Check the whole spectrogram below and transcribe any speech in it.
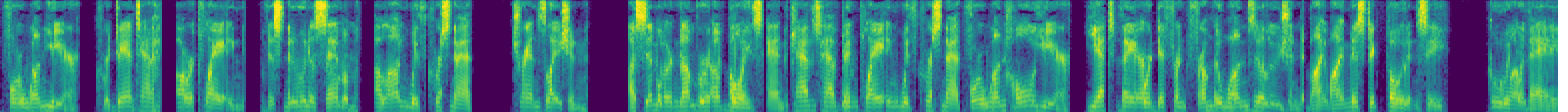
for one year, kradanta, are playing, visnuna samam, along with Krishna. Translation a similar number of boys and calves have been playing with Krishna for one whole year, yet they are different from the ones illusioned by my mystic potency. Who are they?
